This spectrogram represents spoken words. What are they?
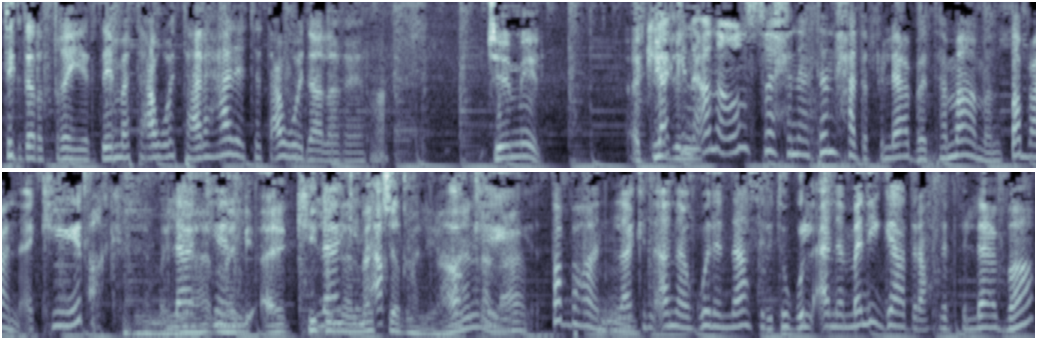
تقدر تغير. زي ما تعودت على هذه تتعود على غيرها. جميل. أكيد لكن إن- أنا أنصح إنها تنحذف اللعبة تماما. طبعا أكيد. أكيد مليان لكن- ملي... أكيد ان المتجر أق- مليان. ألعاب. طبعا. مم. لكن أنا أقول الناس اللي تقول أنا ماني قادرة أحذف اللعبة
